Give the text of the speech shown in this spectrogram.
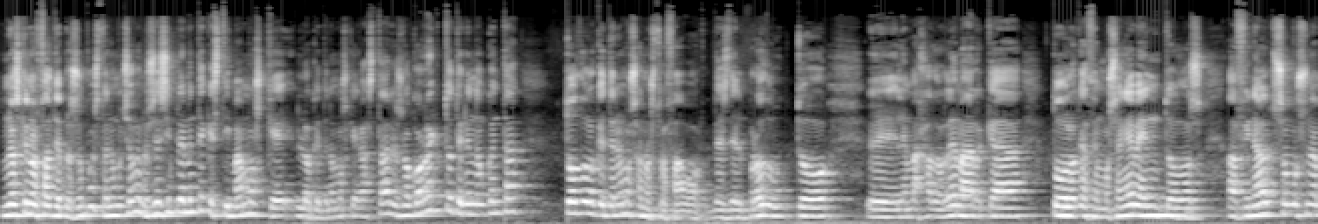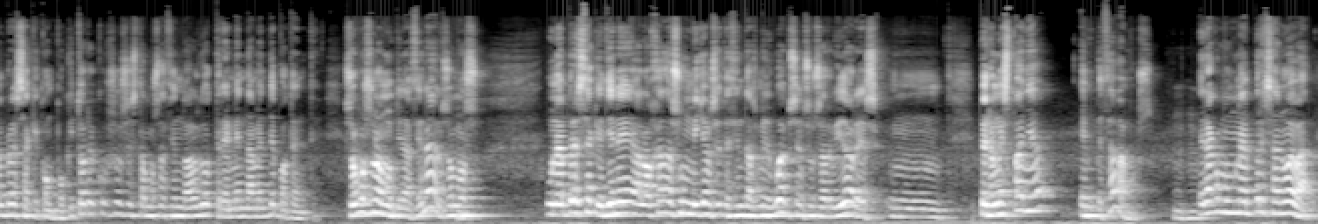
no es que nos falte presupuesto, ni mucho menos, es simplemente que estimamos que lo que tenemos que gastar es lo correcto, teniendo en cuenta todo lo que tenemos a nuestro favor, desde el producto, eh, el embajador de marca, todo lo que hacemos en eventos. Al final somos una empresa que con poquitos recursos estamos haciendo algo tremendamente potente. Somos una multinacional, somos una empresa que tiene alojadas 1.700.000 webs en sus servidores, mm, pero en España empezábamos. Era como una empresa nueva,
